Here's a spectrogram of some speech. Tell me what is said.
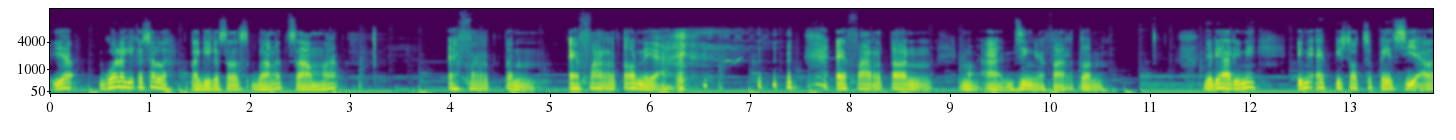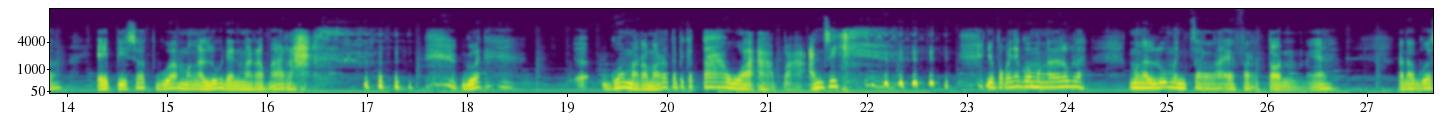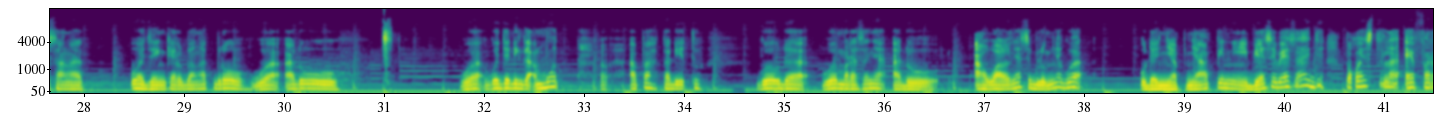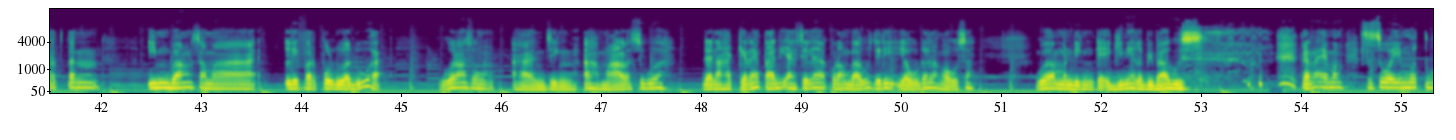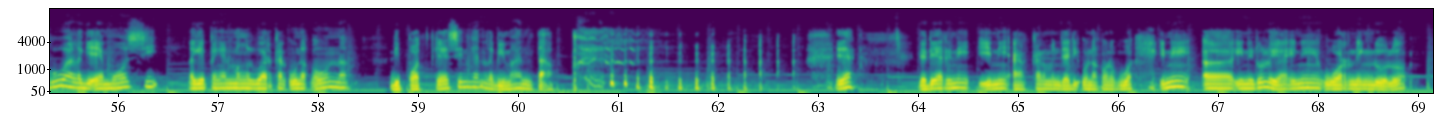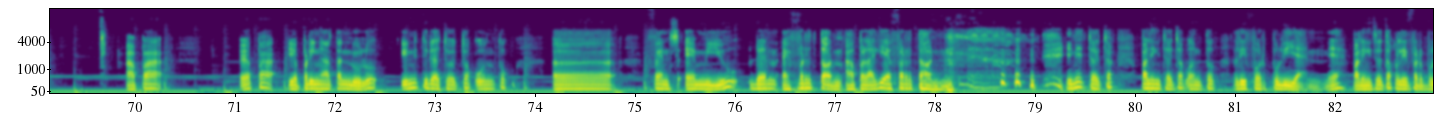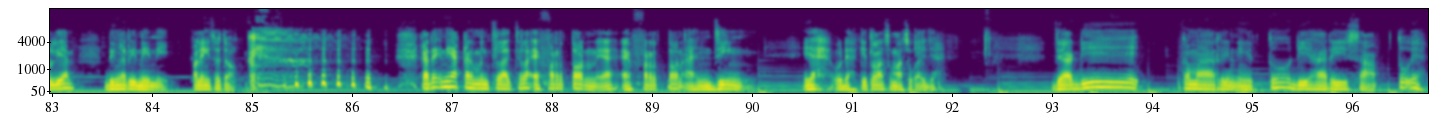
Ya gue lagi kesel lah. Lagi kesel banget sama Everton. Everton ya. Everton. Emang anjing Everton. Jadi hari ini ini episode spesial episode gue mengeluh dan marah-marah. Gue eh, gue marah-marah tapi ketawa. Apaan sih? Ya pokoknya gue mengeluh lah. Mengeluh mencela Everton ya. Karena gue sangat wah jengkel banget bro. Gue aduh. Gue gue jadi nggak mood apa tadi itu. Gue udah gue merasanya aduh. Awalnya sebelumnya gue udah nyiap nyiapin nih biasa biasa aja. Pokoknya setelah Everton imbang sama Liverpool 2-2 gue langsung anjing ah males gue dan akhirnya tadi hasilnya kurang bagus jadi ya udahlah nggak usah. Gue mending kayak gini lebih bagus. Karena emang sesuai mood gue lagi emosi lagi pengen mengeluarkan unek-unek. Di podcastin kan lebih mantap. Ya. Jadi hari ini ini akan menjadi unek-unek gue ini uh, ini dulu ya ini warning dulu. Apa ya pak ya peringatan dulu. Ini tidak cocok untuk uh, fans MU dan Everton apalagi Everton. Ini cocok paling cocok untuk Liverpoolian ya. Paling cocok Liverpoolian dengerin ini. Paling cocok. Karena ini akan mencela-cela Everton ya. Everton anjing. Ya udah kita langsung masuk aja. Jadi kemarin itu di hari Sabtu ya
